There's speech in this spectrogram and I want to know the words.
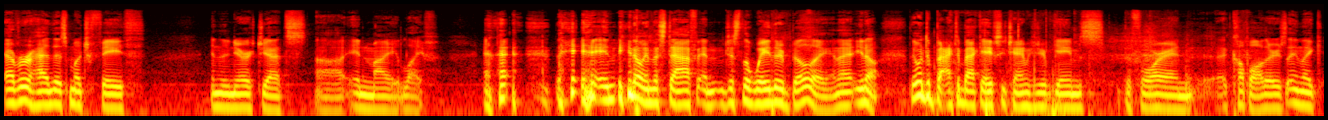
ever had this much faith in the New York Jets uh, in my life, and, that, and you know, in the staff and just the way they're building, and that you know, they went to back-to-back AFC Championship games before, and a couple others, and like,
